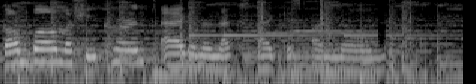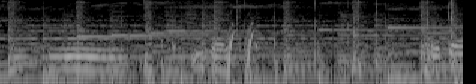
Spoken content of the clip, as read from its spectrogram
gumball, machine current, egg, and the next egg is unknown. Hmm. Okay. There we go.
